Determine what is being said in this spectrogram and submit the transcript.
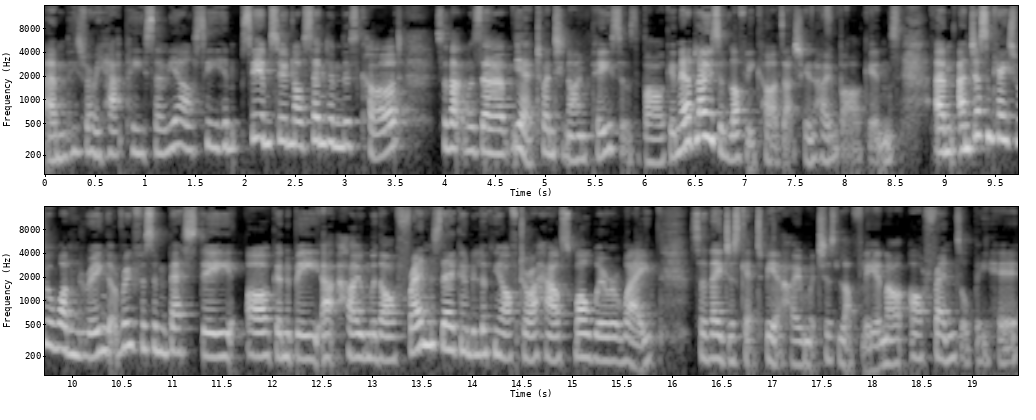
Um, he's very happy, so yeah, I'll see him see him soon. I'll send him this card. So that was, uh, yeah, 29p, so it was a bargain. They had loads of lovely cards actually in home bargains. Um, and just in case you were wondering, Rufus and Bestie are going to be at home with our friends. They're going to be looking after our house while we're away. So they just get to be at home, which is lovely. And our, our friends will be here.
